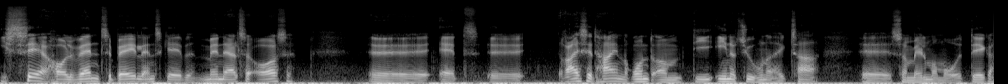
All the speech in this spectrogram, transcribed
Især holde vand tilbage i landskabet, men altså også øh, at øh, rejse et hegn rundt om de 2100 hektar, øh, som mellemområdet dækker.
